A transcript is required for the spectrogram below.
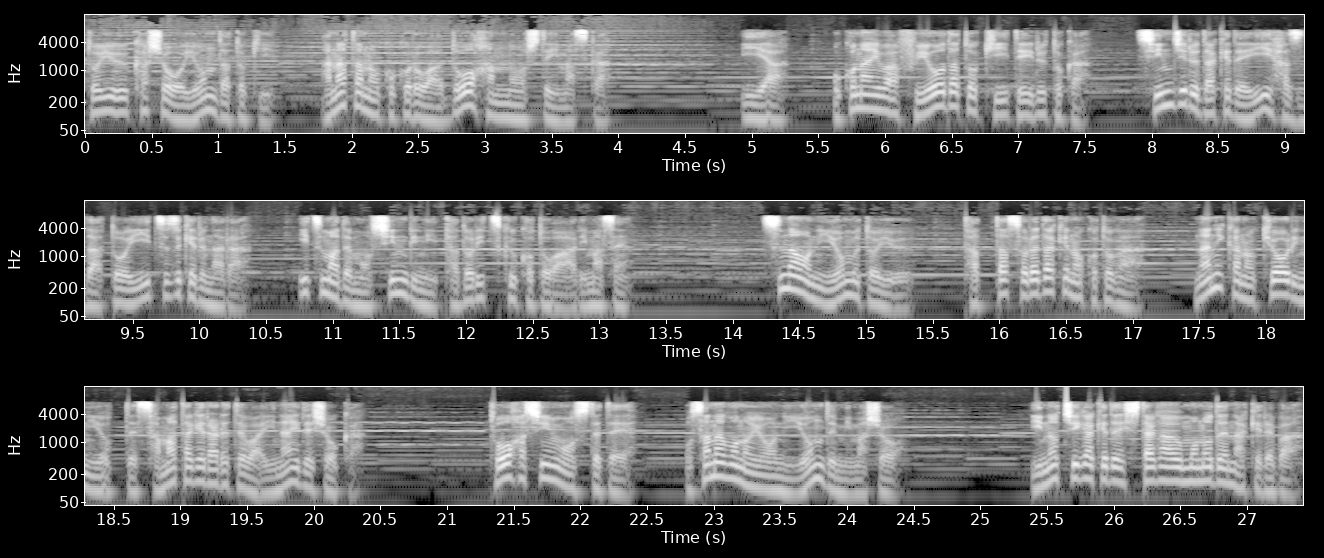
という箇所を読んだとき、あなたの心はどう反応していますか？いや、行いは不要だと聞いているとか、信じるだけでいいはずだと言い続けるなら、いつまでも真理にたどり着くことはありません。素直に読むという、たったそれだけのことが、何かの教理によって妨げられてはいないでしょうか。党派心を捨てて、幼子のように読んでみましょう。命がけで従うものでなければ、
